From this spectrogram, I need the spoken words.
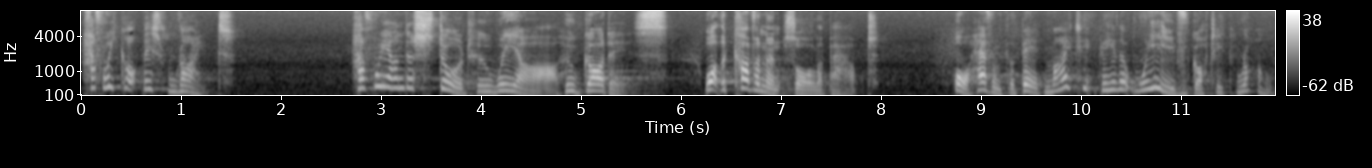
have we got this right? Have we understood who we are, who God is, what the covenant's all about? Or, heaven forbid, might it be that we've got it wrong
